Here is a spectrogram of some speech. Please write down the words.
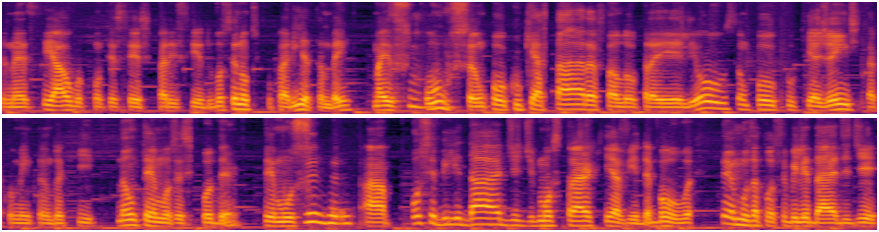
né? Se algo acontecesse parecido, você não se culparia também? Mas uhum. ouça um pouco o que a Tara falou para ele, ouça um pouco o que a gente está comentando aqui. Não temos esse poder. Temos uhum. a possibilidade de mostrar que a vida é boa, temos a possibilidade de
